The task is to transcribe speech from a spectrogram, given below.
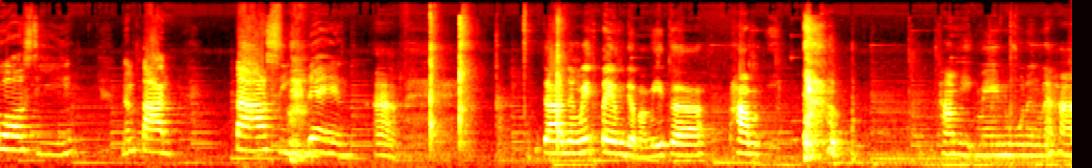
ตัวสี น้ำตาล ตาสีแดง อะ จานยังไม่เต็ม เดี๋ยวมามีจะทำอีกทำอีกเมนูหนึ่งนะคะ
